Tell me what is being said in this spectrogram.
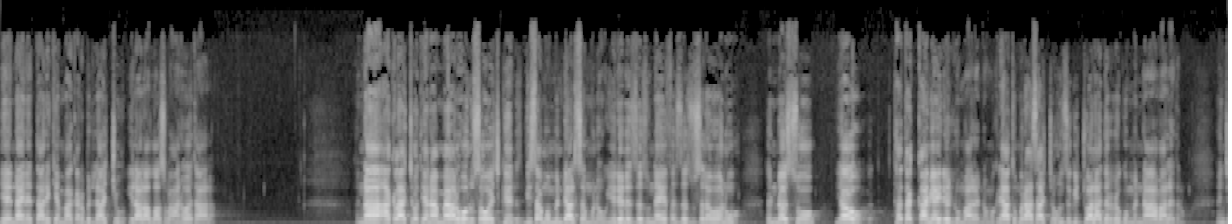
ይህን አይነት ታሪክ የማቀርብላችሁ ይላል አላ ስብን ወተላ እና አቅላቸው ጤናማ ያልሆኑ ሰዎች ግን ቢሰሙም እንዳልሰሙ ነው። የደነዘዙና የፈዘዙ ስለሆኑ እነሱ ያው ተጠቃሚ አይደሉም ማለት ነው። ምክንያቱም ራሳቸውን ዝግጁ አላደረጉምና ማለት ነው እንጂ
